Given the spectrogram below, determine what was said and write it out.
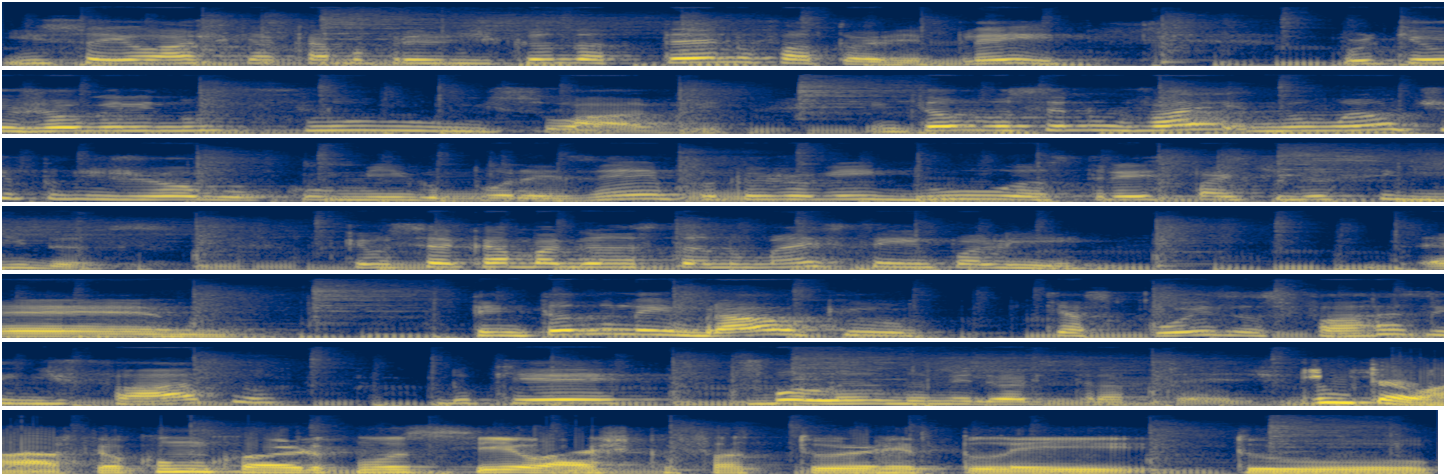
Isso aí eu acho que acaba prejudicando até no fator replay, porque o jogo ele não flui suave. Então você não vai, não é um tipo de jogo comigo, por exemplo, que eu joguei duas, três partidas seguidas, porque você acaba gastando mais tempo ali é, tentando lembrar o que, o que as coisas fazem de fato do que bolando a melhor estratégia. Então, Rafa, eu concordo com você. Eu acho que o fator replay do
